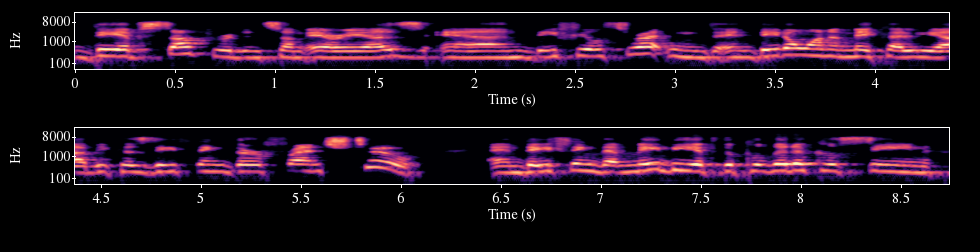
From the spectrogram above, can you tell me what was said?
they have suffered in some areas and they feel threatened and they don't want to make aliyah because they think they're french too and they think that maybe if the political scene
